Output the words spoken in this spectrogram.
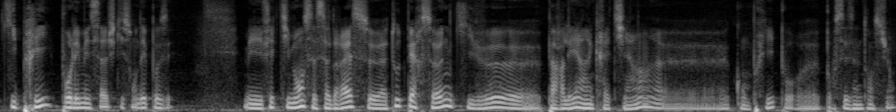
qui prie pour les messages qui sont déposés. Mais effectivement, ça s'adresse à toute personne qui veut euh, parler à un chrétien, euh, compris pour, euh, pour ses intentions.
